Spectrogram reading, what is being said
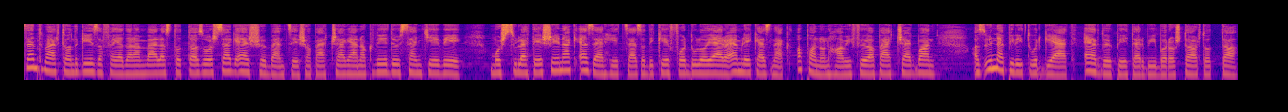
Szent Mártont Géza fejedelem választotta az ország első bencés apátságának védőszentjévé. Most születésének 1700. évfordulójára emlékeznek a Pannonhalmi főapátságban. Az ünnepi liturgiát Erdő Péter bíboros tartotta.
